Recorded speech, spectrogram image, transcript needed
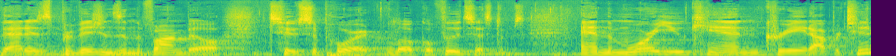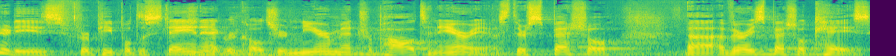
that is provisions in the Farm Bill to support local food systems. And the more you can create opportunities for people to stay in agriculture near metropolitan areas, they're special. Uh, a very special case.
